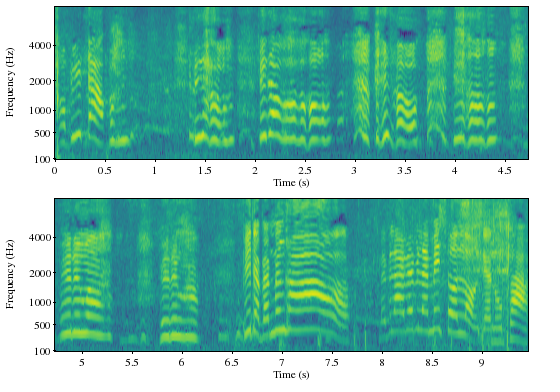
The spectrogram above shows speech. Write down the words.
เอาพี่จับ พี่จับพี่จับพอพอพี่จับพี่จับพี่ดึงมา พี่ดึงมา พี่จับแป๊บนึงค่ะ ไม่เป็นไรไม่เป็นไรไม่ชนหรอกเดี๋ยวหนูผลัก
